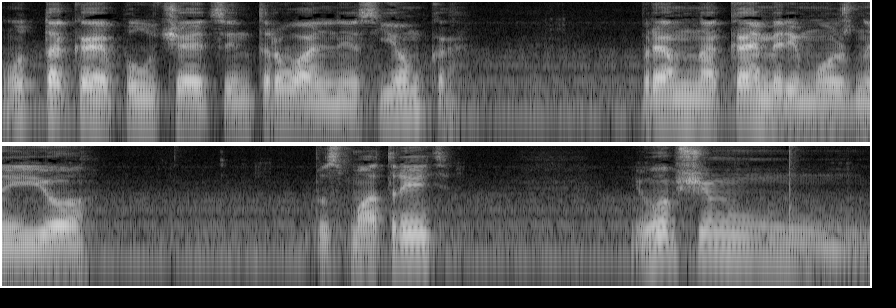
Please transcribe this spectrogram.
Вот такая получается интервальная съемка. Прям на камере можно ее посмотреть. И, в общем,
